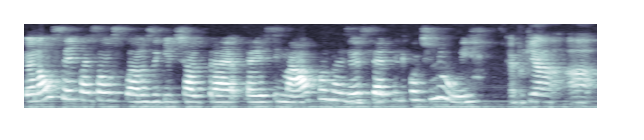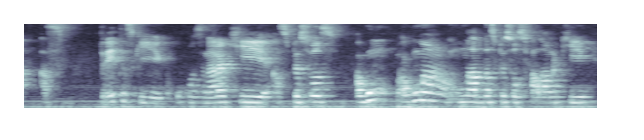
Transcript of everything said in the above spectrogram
eu não sei quais são os planos do GitHub para esse mapa, mas eu espero que ele continue. É porque a- a- as tretas que ocasionaram é que as pessoas. Algum, alguma, um lado das pessoas falaram que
